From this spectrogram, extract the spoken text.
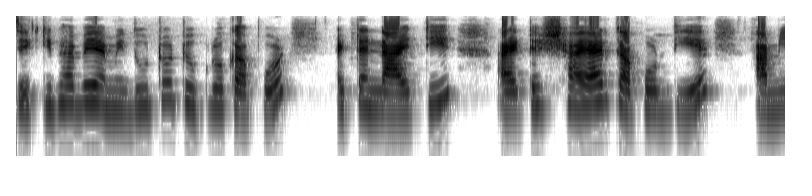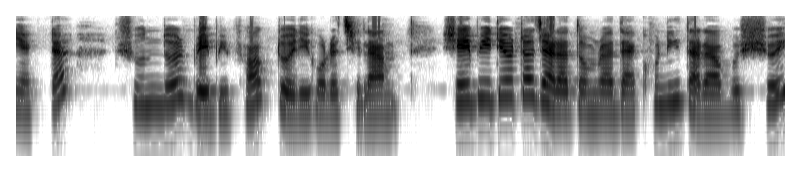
যে কীভাবে আমি দুটো টুকরো কাপড়, একটা নাইটি আর একটা সায়ার কাপড় দিয়ে আমি একটা সুন্দর বেবি ফ্রক তৈরি করেছিলাম। সেই ভিডিওটা যারা তোমরা দেখনি, তারা অবশ্যই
